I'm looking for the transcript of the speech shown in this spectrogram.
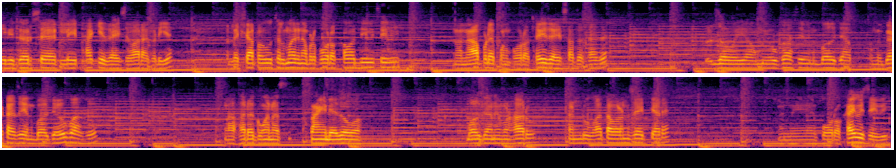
એની ધર છે એટલે થાકી જાય છે વારા ઘડીએ એટલે ચાપા ઉથલ મારીને આપણે પોરો ખાવા દેવી તેવી. અને આપણે પણ પોરો થઈ જાય સાથે સાથે. જો અમે ઊભા છે ને બળજા અમે બેઠા છીએ ને બળજા ઊભા છે. આ હરગવાના સાઈડે જોવા. બળજાને પણ સારું ઠંડુ વાતાવરણ છે અત્યારે. અને પોરો ખાવી છે એવી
